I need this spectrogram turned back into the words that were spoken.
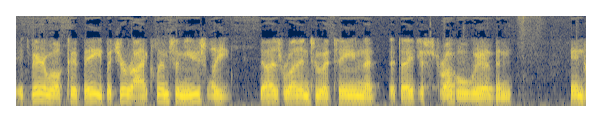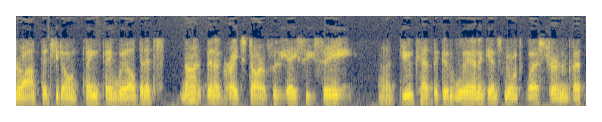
it very well could be. But you're right. Clemson usually does run into a team that, that they just struggle with and and drop that you don't think they will. But it's not been a great start for the ACC. Uh, Duke had the good win against Northwestern, but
